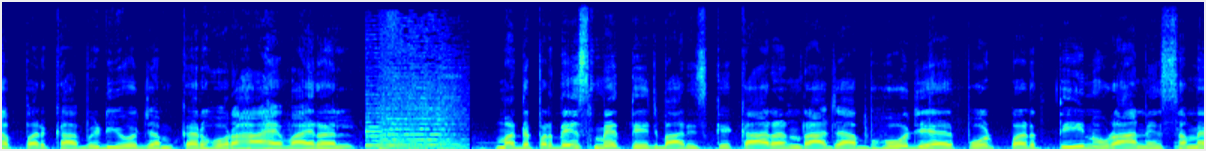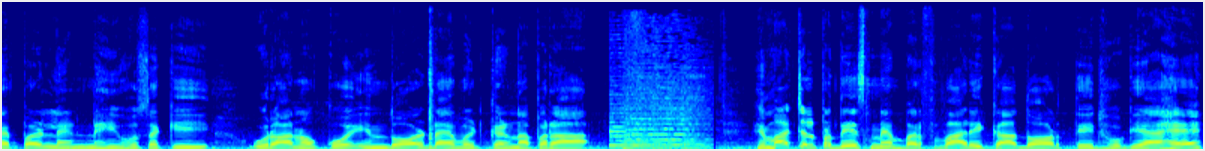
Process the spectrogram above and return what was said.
थप्पड़ का वीडियो जमकर हो रहा है वायरल। मध्य प्रदेश में तेज बारिश के कारण राजा भोज एयरपोर्ट पर तीन उड़ानें समय पर लैंड नहीं हो सकी। उड़ानों को इंदौर डाइवर्ट करना पड़ा। हिमाचल प्रदेश में बर्फबारी का दौर तेज हो गया है,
